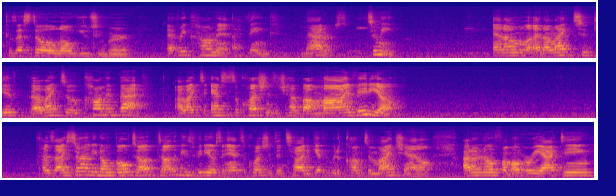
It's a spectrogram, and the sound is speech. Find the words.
because that's still a low YouTuber, every comment I think matters to me. And I'm and I like to give I like to comment back. I like to answer some questions that you have about my video. Because I certainly don't go to other, to other people's videos and answer questions and try to get people to come to my channel. I don't know if I'm overreacting,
